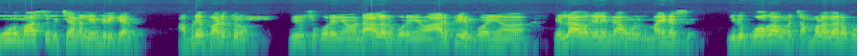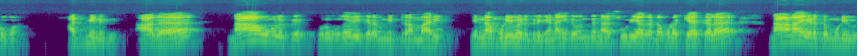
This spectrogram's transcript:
மூணு மாதத்துக்கு சேனல் எந்திரிக்காது. அப்படியே படுத்துரும். வியூஸ் குறையும் டாலர் குறையும் ஆர்பிஎம் குறையும் எல்லா வகையிலையுமே அவங்களுக்கு மைனஸு இது போக அவங்க சம்பளம் வேற கொடுக்கணும் அட்மினுக்கு ஆக நான் உங்களுக்கு ஒரு உதவிக்கரம் நீட்டுற மாதிரி என்ன முடிவு எடுத்திருக்கேன்னா இது வந்து நான் சூர்யா கிட்ட கூட கேட்கல நானாக எடுத்த முடிவு.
